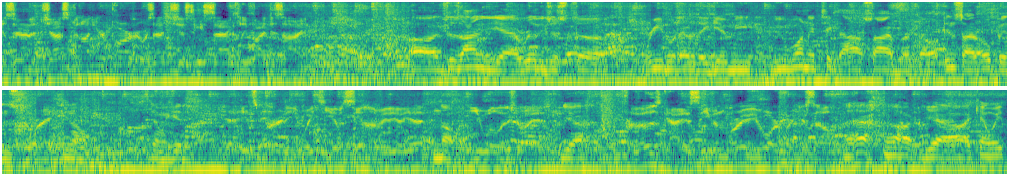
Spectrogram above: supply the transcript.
is there an adjustment on your part, or was that just exactly by design? Uh, design, yeah, really just to read whatever they give me. We want to take the outside, but the inside opens, right. you know, then we hit it. Yeah, it's pretty. Wait till you haven't seen the video yet. No. You will enjoy it. Yeah. For those guys, even more, even more for yourself. yeah, I can't wait.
